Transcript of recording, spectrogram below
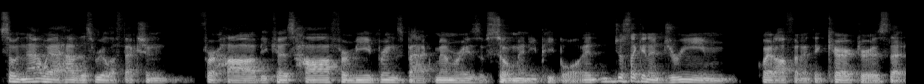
So in that way, I have this real affection for Ha because Ha for me brings back memories of so many people. And just like in a dream, quite often I think characters that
